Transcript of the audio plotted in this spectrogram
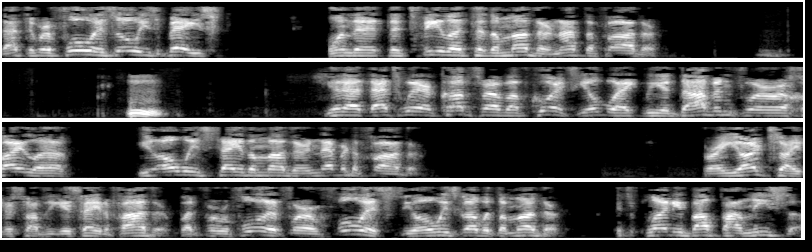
that the refuah is always based on the, the tefillah to the mother, not the father. Hmm. You know, that's where it comes from. Of course, you'll like be a daven for a chayla, you always say the mother, never the father. For a yard site or something, you say the father. But for a fool, for a foolish, you always go with the mother. It's plenty about Palnisa.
